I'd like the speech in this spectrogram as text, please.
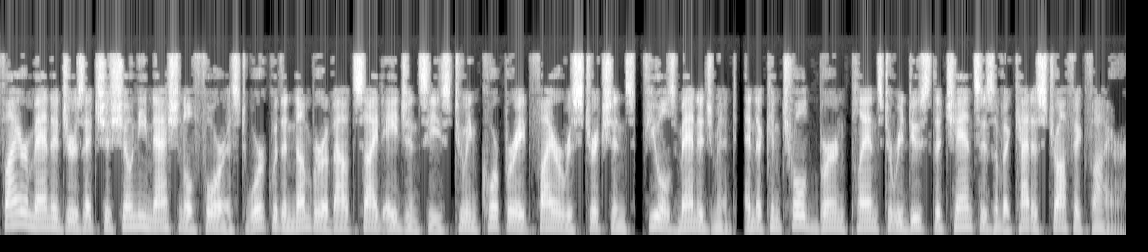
Fire managers at Shoshone National Forest work with a number of outside agencies to incorporate fire restrictions, fuels management, and a controlled burn plans to reduce the chances of a catastrophic fire.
